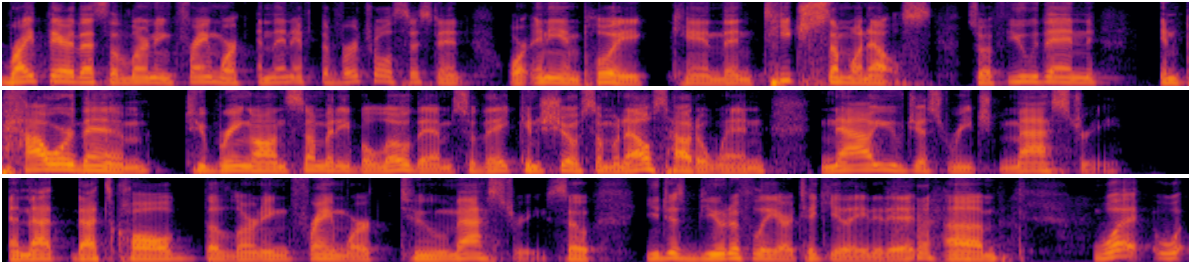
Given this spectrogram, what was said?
right there, that's the learning framework. And then, if the virtual assistant or any employee can then teach someone else. So, if you then empower them to bring on somebody below them so they can show someone else how to win, now you've just reached mastery. And that that's called the learning framework to mastery. So you just beautifully articulated it. Um, what what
